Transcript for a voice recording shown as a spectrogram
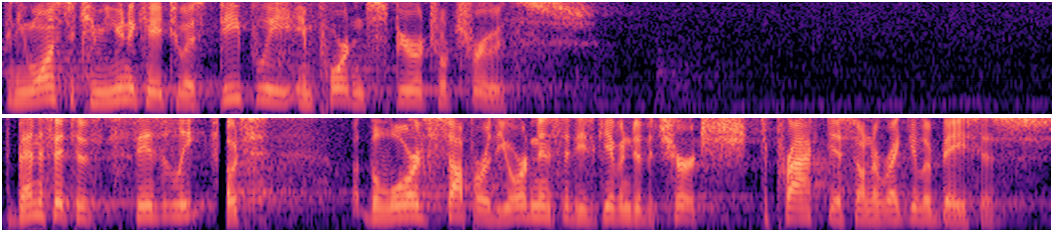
and He wants to communicate to us deeply important spiritual truths. The benefits of physically the Lord's Supper, the ordinance that He's given to the church to practice on a regular basis.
